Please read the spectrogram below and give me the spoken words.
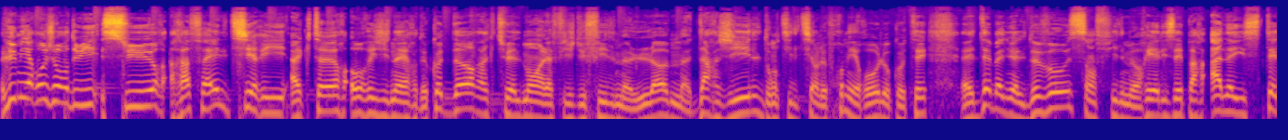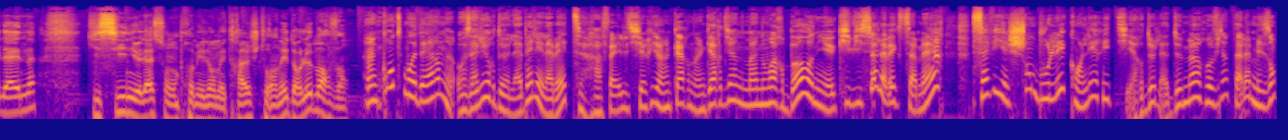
Lumière aujourd'hui sur Raphaël Thierry, acteur originaire de Côte d'Or, actuellement à l'affiche du film L'homme d'argile, dont il tient le premier rôle aux côtés d'Emmanuel DeVos, un film réalisé par Anaïs Tellen, qui signe là son premier long métrage tourné dans le Morvan. Un conte moderne aux allures de La Belle et la Bête. Raphaël Thierry incarne un gardien de manoir borgne qui vit seul avec sa mère. Sa vie est chamboulée quand l'héritière de la demeure revient à la maison.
